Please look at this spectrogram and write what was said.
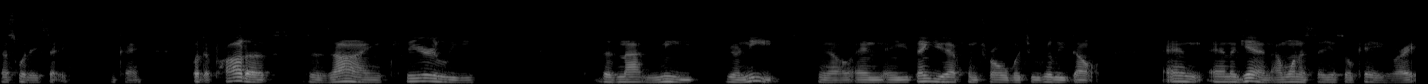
That's what they say. Okay. But the product's design clearly does not meet your needs, you know, and, and you think you have control, but you really don't. And and again, I want to say it's okay, right?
